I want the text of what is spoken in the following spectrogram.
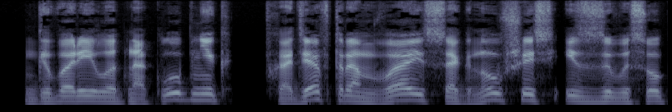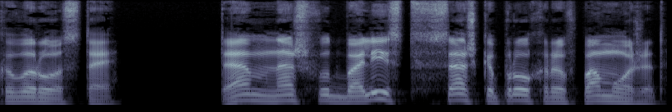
— говорил одноклубник, входя в трамвай, согнувшись из-за высокого роста. «Там наш футболист Сашка Прохоров поможет.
